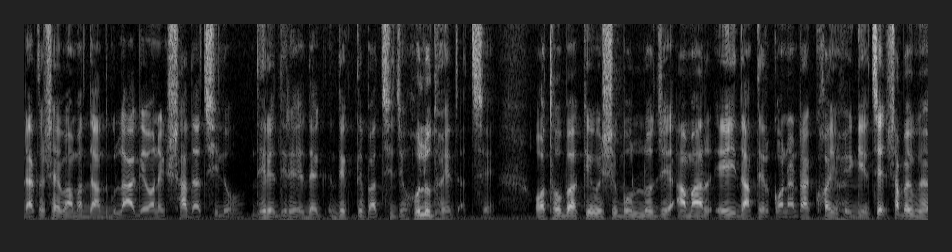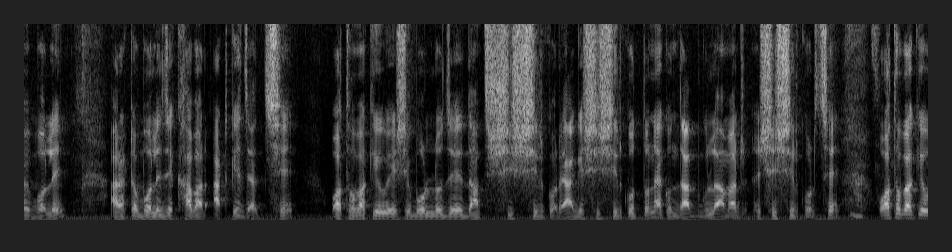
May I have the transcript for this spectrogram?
ডাক্তার সাহেব, আমার দাঁতগুলো আগে অনেক সাদা ছিল। ধীরে ধীরে দেখ- দেখতে পাচ্ছি যে হলুদ হয়ে যাচ্ছে। অথবা কেউ এসে বলল যে, আমার এই দাঁতের কণাটা ক্ষয় হয়ে গিয়েছে। স্বাভাবিকভাবে বলে। আর একটা বলে যে, খাবার আটকে যাচ্ছে। অথবা কেউ এসে বলল যে দাঁত শিরশির করে। আগে শিরশির করতো না এখন দাঁতগুলো আমার শিরশির করছে। অথবা কেউ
